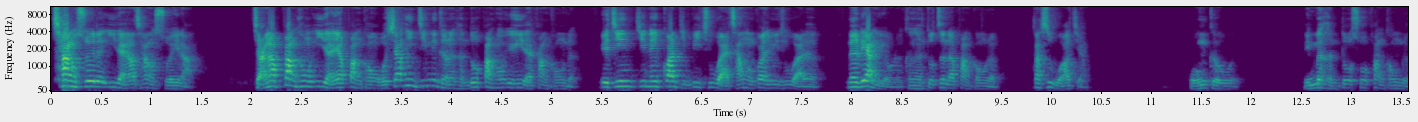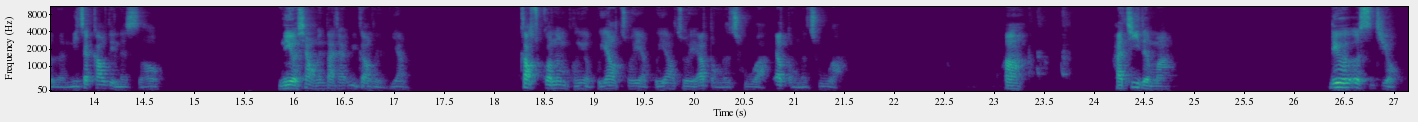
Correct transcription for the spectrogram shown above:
唱衰了，依然要唱衰啦。想要放空，依然要放空。我相信今天可能很多放空愿意来放空的，因为今今天关紧闭出来，长龙关紧闭出来了，那量有了，可能很多真的放空了。但是我要讲，我问各位，你们很多说放空的人，你在高点的时候，你有像我跟大家预告的一样，告诉观众朋友不要追啊，不要追，要懂得出啊，要懂得出啊，啊，还记得吗？六月二十九，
